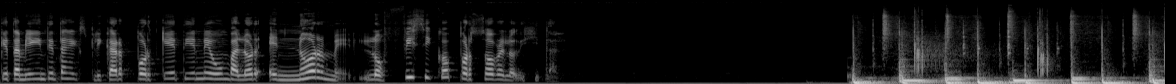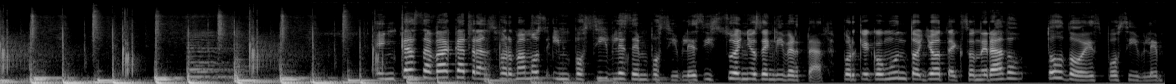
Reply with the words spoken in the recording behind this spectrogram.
que también intentan explicar por qué tiene un valor enorme lo físico por sobre lo digital. Casa Vaca transformamos imposibles en posibles y sueños en libertad, porque con un Toyota exonerado todo es posible.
